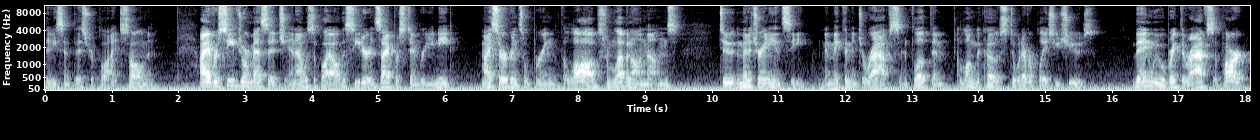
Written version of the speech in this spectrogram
Then he sent this reply to Solomon I have received your message, and I will supply all the cedar and cypress timber you need. My servants will bring the logs from Lebanon mountains to the Mediterranean Sea and make them into rafts and float them along the coast to whatever place you choose. Then we will break the rafts apart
